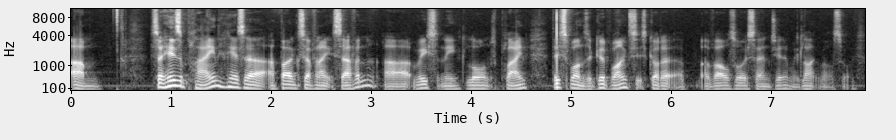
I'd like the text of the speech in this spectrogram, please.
Um, so here's a plane. Here's a, a Boeing 787, uh, recently launched plane. This one's a good one because it's got a, a Rolls-Royce engine, and we like Rolls-Royce.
